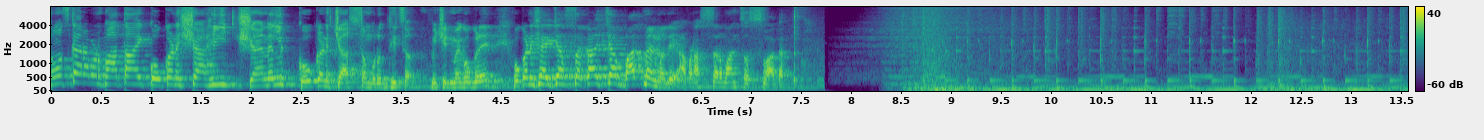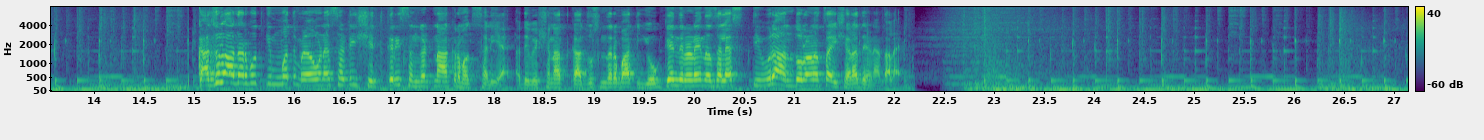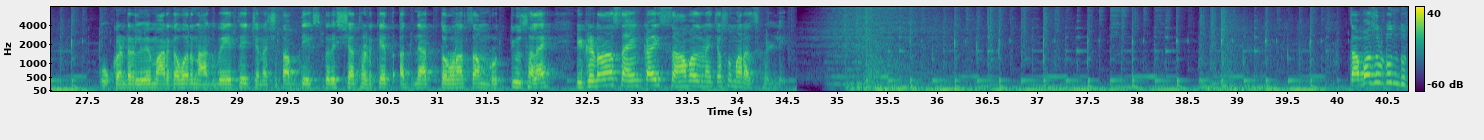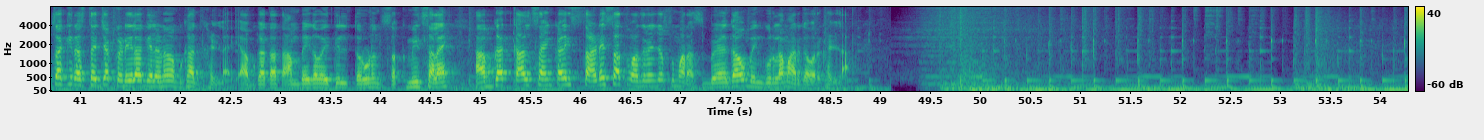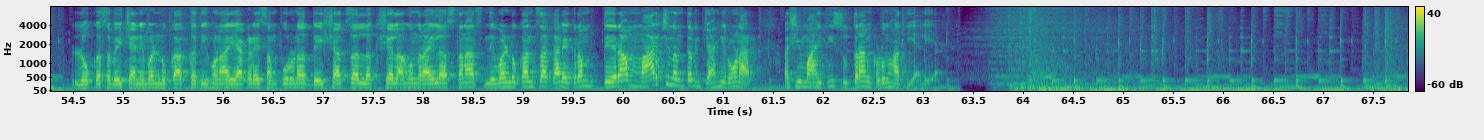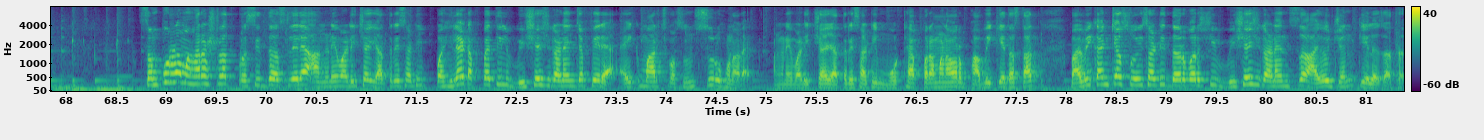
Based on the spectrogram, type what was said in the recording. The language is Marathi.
नमस्कार आपण पाहताय कोकणशाही चॅनल कोकणच्या समृद्धीचं. मी चिन्मय गोगळे. कोकणशाहीच्या सकाळच्या बातम्यांमध्ये आपणा सर्वांचं स्वागत. काजूला आधारभूत किंमत मिळवण्यासाठी शेतकरी संघटना आक्रमक झाली आहे. अधिवेशनात काजू संदर्भात योग्य निर्णय न झाल्यास तीव्र आंदोलनाचा इशारा देण्यात आलाय. कोकण रेल्वे मार्गावर नागवे येथे जनशताब्दी एक्सप्रेसच्या धडकेत अज्ञात तरुणाचा मृत्यू झालाय. ही घटना सायंकाळी सहा वाजण्याच्या सुमारास घडली. ताबा सुटून दुचाकी रस्त्याच्या कडेला गेल्यानं अपघात घडलाय. या अपघातात आंबेगाव येथील तरुण जखमी झालाय. अपघात काल सायंकाळी साडेसात वाजण्याच्या सुमारास बेळगाव वेंगुर्ला मार्गावर घडला. लोकसभेच्या निवडणुका कधी होणार याकडे संपूर्ण देशाचं लक्ष लागून राहिलं असतानाच निवडणुकांचा कार्यक्रम तेरा मार्च नंतर जाहीर होणार अशी माहिती सूत्रांकडून हाती आली आहे. संपूर्ण महाराष्ट्रात प्रसिद्ध असलेल्या आंगणेवाडीच्या यात्रेसाठी पहिल्या टप्प्यातील विशेष गाड्यांच्या फेऱ्या एक मार्च पासून सुरू होणार आहेत. आंगणेवाडीच्या यात्रेसाठी मोठ्या प्रमाणावर भाविक येत असतात. भाविकांच्या सोयीसाठी दरवर्षी विशेष गाड्यांचं आयोजन केलं जातं.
